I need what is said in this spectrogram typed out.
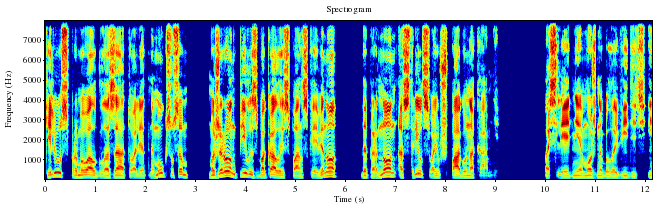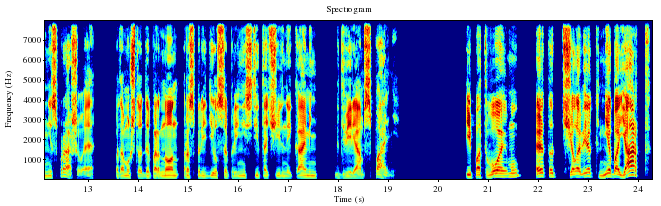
Келюс промывал глаза туалетным уксусом, Мажерон пил из бокала испанское вино, Депернон острил свою шпагу на камне. Последнее можно было видеть и не спрашивая, потому что Депернон распорядился принести точильный камень к дверям спальни. «И, по-твоему, этот человек не боярд?»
